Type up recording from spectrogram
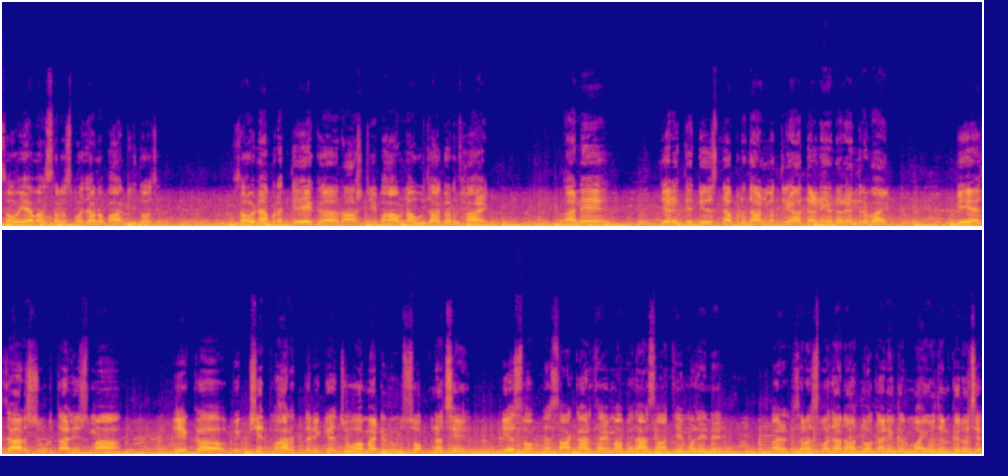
સૌએ આમાં સરસ મજાનો ભાગ લીધો છે. સૌના પ્રત્યે એક રાષ્ટ્રીય ભાવના ઉજાગર થાય. અને જે રીતે દેશના પ્રધાનમંત્રી આદરણીય નરેન્દ્રભાઈ બે હજાર સુડતાલીસમાં એક વિકસિત ભારત તરીકે જોવા માટેનું સ્વપ્ન છે. એ સ્વપ્ન સાકાર થાય એમાં બધા સાથે મળીને સરસ મજાનો આજનો કાર્યક્રમનું આયોજન કર્યું છે.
